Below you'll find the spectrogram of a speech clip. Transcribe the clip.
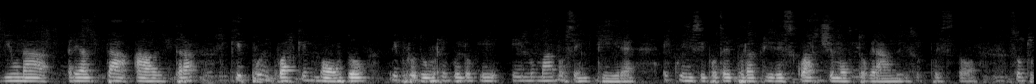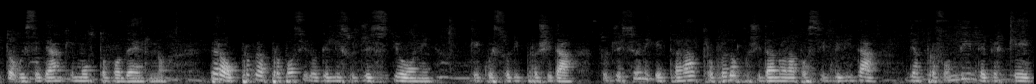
di una realtà altra che può in qualche modo riprodurre quello che è l'umano sentire e quindi si potrebbero aprire squarci molto grandi su, questo, su tutto questo ed è anche molto moderno. Però proprio a proposito delle suggestioni che questo libro ci dà, suggestioni che tra l'altro poi dopo ci danno la possibilità di approfondirle perché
